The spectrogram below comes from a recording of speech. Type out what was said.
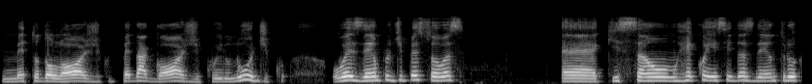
metodológico, pedagógico e lúdico o exemplo de pessoas é, que são reconhecidas dentro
